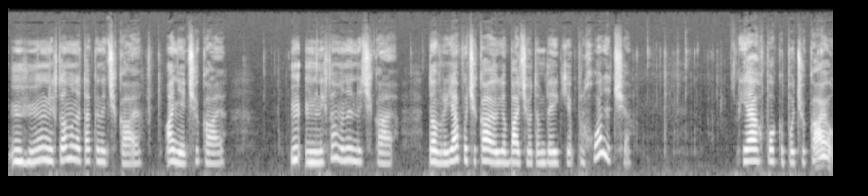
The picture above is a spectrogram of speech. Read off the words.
Угу, ніхто мене так і не чекає. А, ні, чекає. М-м, ніхто мене не чекає. Добре, я почекаю, я бачу, там деякі проходять ще. Я їх поки почекаю.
